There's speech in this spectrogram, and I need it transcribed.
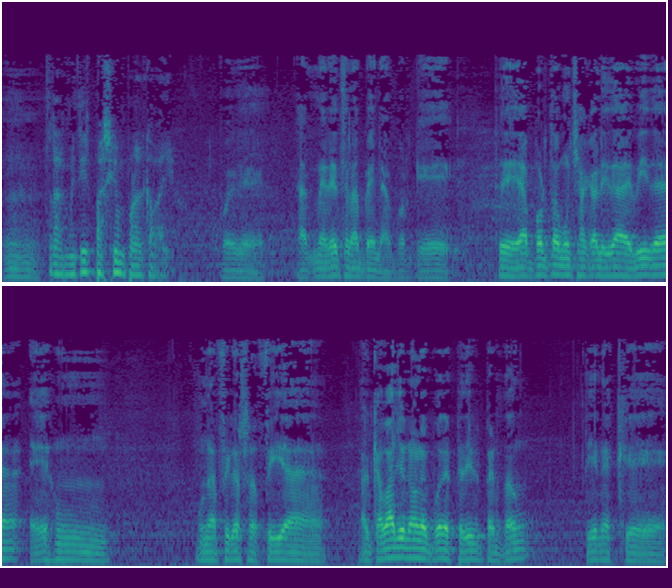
Mm. Transmitir pasión por el caballo. Pues eh, merece la pena porque te aporta mucha calidad de vida, es un, una filosofía. Al caballo no le puedes pedir perdón, tienes que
